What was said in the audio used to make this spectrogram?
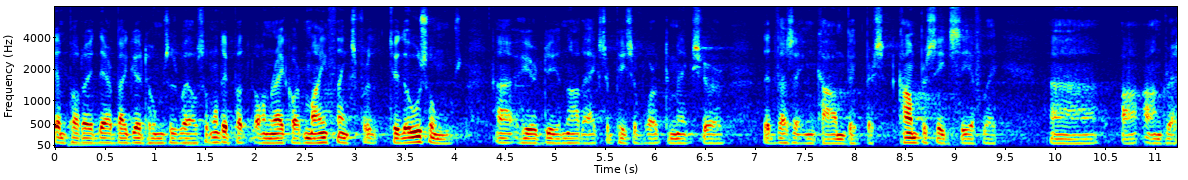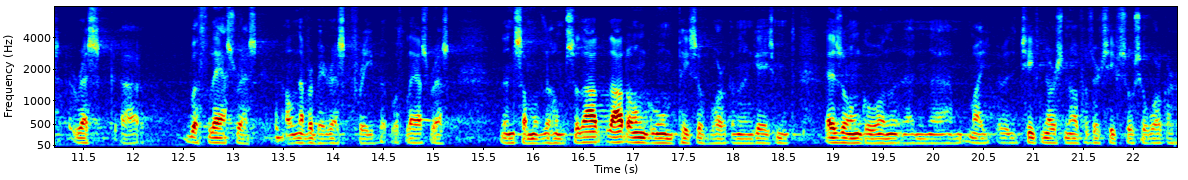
been put out there by good homes as well. So I want to put on record my thanks for, to those homes uh, who are doing that extra piece of work to make sure that visiting can, be, can proceed safely uh, and risk, uh, with less risk. I'll never be risk free, but with less risk than some of the homes. So that, that ongoing piece of work and engagement is ongoing. And um, my the chief nursing officer, chief social worker,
